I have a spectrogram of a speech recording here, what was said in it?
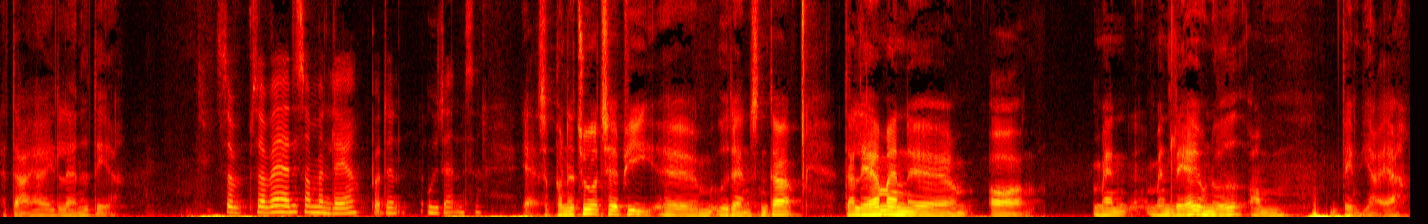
At der er et eller andet der. Så, så hvad er det, som man lærer på den uddannelse? Ja, altså på naturterapiuddannelsen, der, der lærer man, øh, og man, man lærer jo noget om, hvem jeg er.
